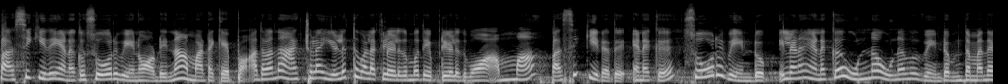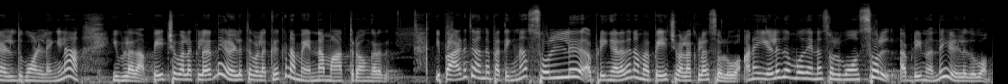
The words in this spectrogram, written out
பசிக்குது எனக்கு சோறு வேணும் அப்படின்னு தான் அம்மாட்ட கேட்போம். அதை வந்து ஆக்சுவலாக எழுத்து வழக்கில் எழுதும்போது எப்படி எழுதுவோம்? அம்மா பசிக்கிறது எனக்கு சோறு வேண்டும். இல்லைனா எனக்கு உண்ண உணவு வேண்டும். இந்த மாதிரி தான் எழுதுவோம் இல்லைங்களா? இவ்வளோதான் பேச்சு வழக்கிலேருந்து எழுத்து வழக்குக்கு நம்ம என்ன மாற்றுறோங்கிறது இப்போ அடுத்து வந்து பார்த்திங்கன்னா சொல்லு அப்படிங்கிறத நம்ம பேச்சு வழக்கில் சொல்லுவோம். ஆனால் எழுதும்போது என்ன சொல்லுவோம்? சொல் அப்படின்னு வந்து எழுதுவோம்.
